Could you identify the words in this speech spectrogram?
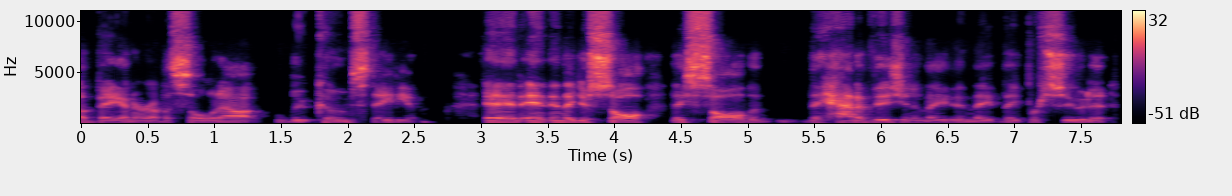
a banner of a sold out luke combs stadium and, and and they just saw they saw the they had a vision and they and they they pursued it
